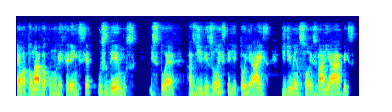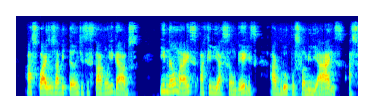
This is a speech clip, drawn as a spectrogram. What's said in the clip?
Ela tomava como referência os demos, isto é, as divisões territoriais de dimensões variáveis às quais os habitantes estavam ligados, e não mais a filiação deles a grupos familiares, as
